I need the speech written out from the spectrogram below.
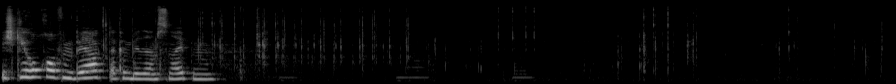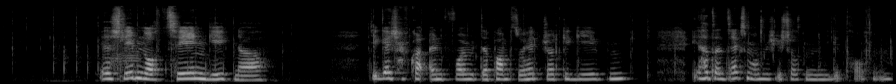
Ich gehe hoch auf den Berg, da können wir dann snipen. Es leben noch zehn Gegner. Digga, ich habe gerade einen voll mit der Pump so Headshot gegeben. Er hat halt sechsmal auf mich geschossen und nie getroffen.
